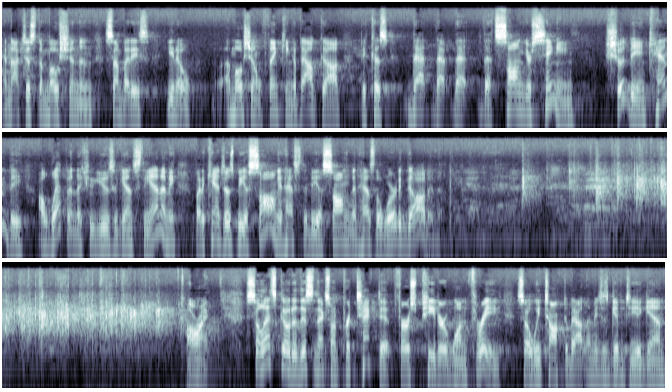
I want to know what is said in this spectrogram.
and not just emotion and somebody's, you know, emotional thinking about God because that, that, that, that song you're singing should be and can be a weapon that you use against the enemy, but it can't just be a song. It has to be a song that has the Word of God in it. All right. So let's go to this next one. Protect it. 1 Peter 1 3. So we talked about, let me just give it to you again.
